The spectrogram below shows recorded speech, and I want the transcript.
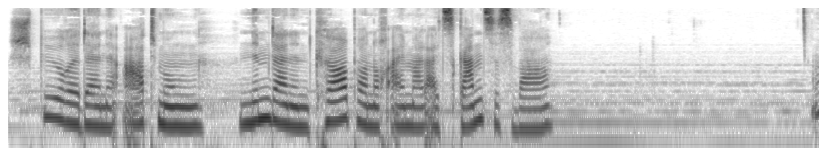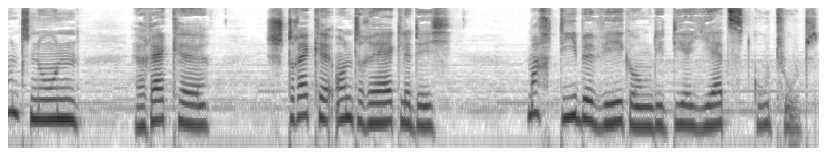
Spüre deine Atmung, nimm deinen Körper noch einmal als Ganzes wahr. Und nun recke, strecke und rägle dich Mach die Bewegung, die dir jetzt gut tut.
